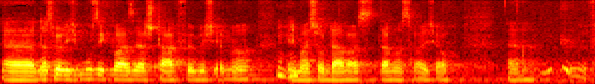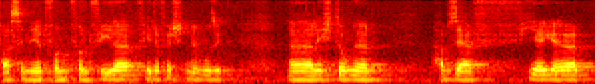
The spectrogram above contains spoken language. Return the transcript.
Äh, natürlich, Musik war sehr stark für mich immer. Mhm. Ich meine, schon damals, damals war ich auch äh, fasziniert von, von vielen viele verschiedenen Musikrichtungen. Äh, Habe sehr viel gehört.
